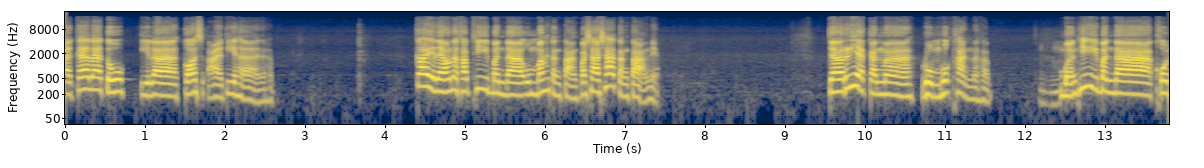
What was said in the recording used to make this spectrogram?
อากาลาตุอิลากอสอาติฮานะครับ ใกล้แล้วนะครับที่บรรดาอุมมะห์ต่างๆ ประชาชาติต่าง ๆ เนี่ย จะเรียกกันมารุมพวกท่านนะครับ เหมือนที่บรรดาคน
